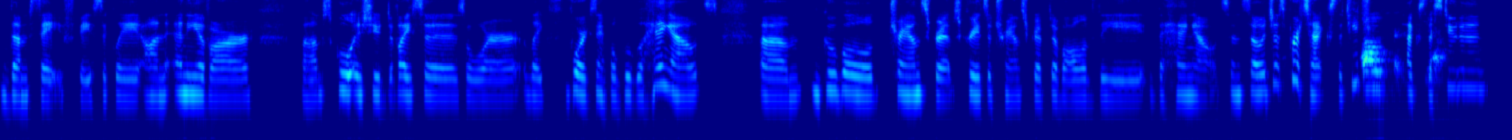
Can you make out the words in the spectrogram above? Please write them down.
them safe, basically, on any of our um, school issued devices or like for example google hangouts um, google transcripts creates a transcript of all of the the hangouts and so it just protects the teacher okay. protects yeah. the student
